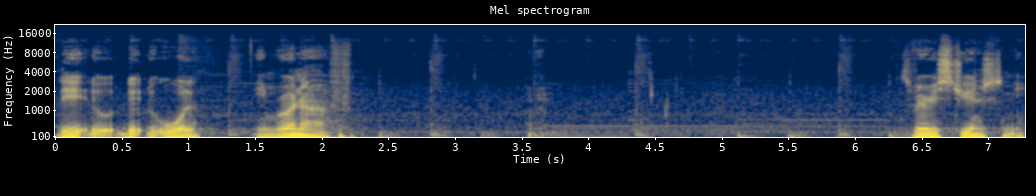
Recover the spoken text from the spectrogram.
the, the, the, the hole him run off. It's very strange to me.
